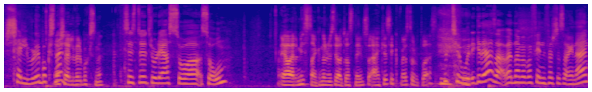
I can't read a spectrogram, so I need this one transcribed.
Skjelver du i buksene? Jeg skjelver i buksene. Syns du tror de er så, så ond? Jeg har en mistanke når du sier at du er snill, så jeg er ikke sikker på om jeg stoler på deg. Du tror ikke det, altså? Vent, da må jeg bare finne første sangen her.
